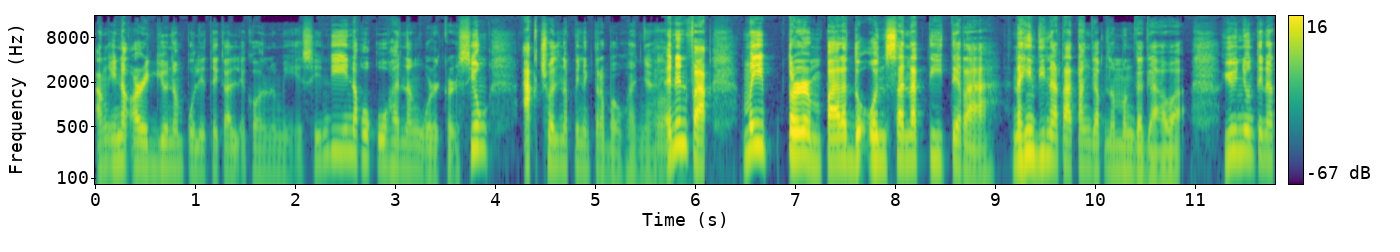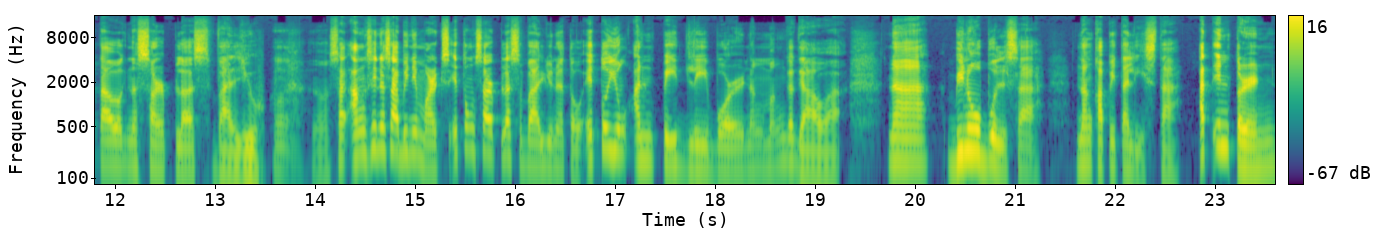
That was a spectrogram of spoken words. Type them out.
ang ina-argue ng political economy is hindi nakukuha ng workers yung actual na pinagtrabahuhan niya. And in fact, may term para doon sa natitira na hindi natatanggap ng manggagawa. Yun yung tinatawag na surplus value. Mm. No? Sa, ang sinasabi ni Marx, itong surplus value na to, ito yung unpaid labor ng manggagawa na binubulsa ng kapitalista. At in turn,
